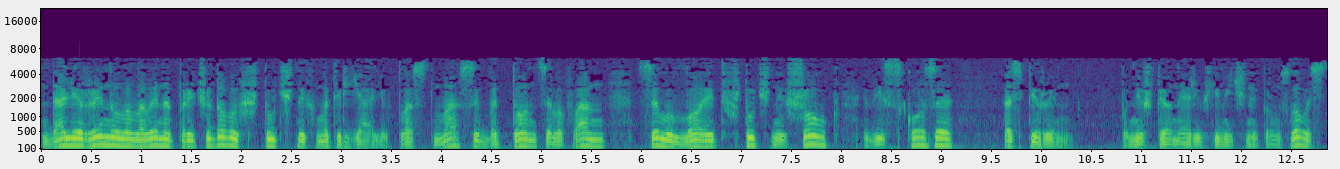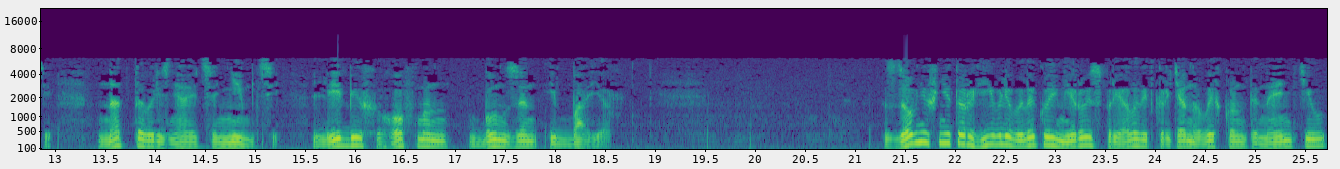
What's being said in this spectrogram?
Далі ринула лавина причудових штучних матеріалів пластмаси, бетон, целофан, целулоїд, штучний шовк, віскоза, аспірин. Поміж піонерів хімічної промисловості надто вирізняються німці Лібіг, Гофман, Бунзен і Байер. Зовнішні торгівлі великою мірою сприяло відкриття нових континентів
